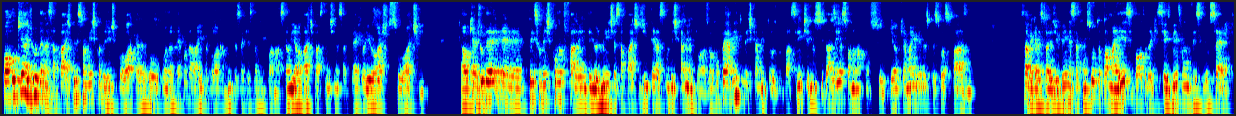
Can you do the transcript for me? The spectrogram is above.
o que ajuda nessa parte, principalmente quando a gente coloca, ou quando até quando a Laíta coloca muito essa questão de inflamação, e ela bate bastante nessa tecla, e eu acho isso ótimo. Tá? O que ajuda é, é, principalmente, como eu falei anteriormente, essa parte de interação medicamentosa. O acompanhamento medicamentoso do paciente não se baseia só numa consulta, é o que a maioria das pessoas fazem. Sabe aquela história de vem nessa consulta, toma esse, volta daqui seis meses, vamos ver se deu certo?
